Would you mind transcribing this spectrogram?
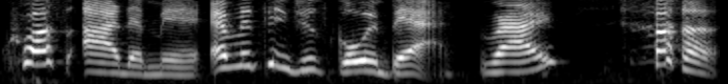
cross-eyed, man. Everything just going bad, right?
